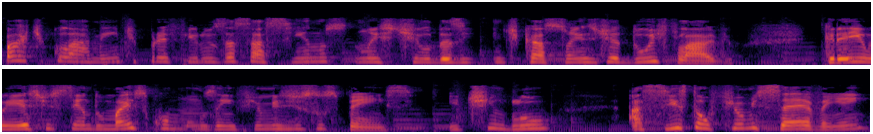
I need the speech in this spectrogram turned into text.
particularmente prefiro os assassinos no estilo das indicações de Edu e Flávio. Creio estes sendo mais comuns em filmes de suspense. E Team Blue, assista o filme Seven, hein?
